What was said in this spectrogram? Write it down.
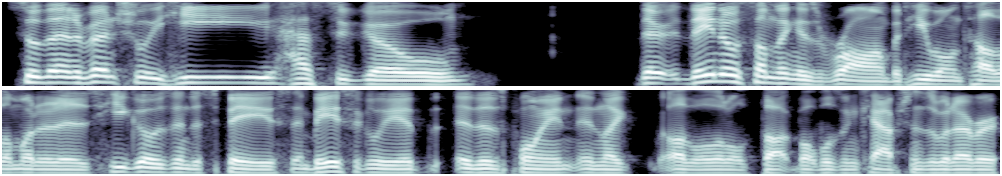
So then eventually he has to go. They they know something is wrong, but he won't tell them what it is. He goes into space, and basically at, at this point, in like all the little thought bubbles and captions or whatever,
